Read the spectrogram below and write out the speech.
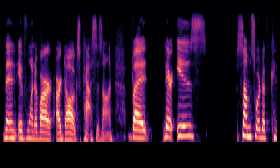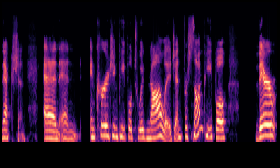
than if one of our our dogs passes on. But there is some sort of connection and and encouraging people to acknowledge. And for some people their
